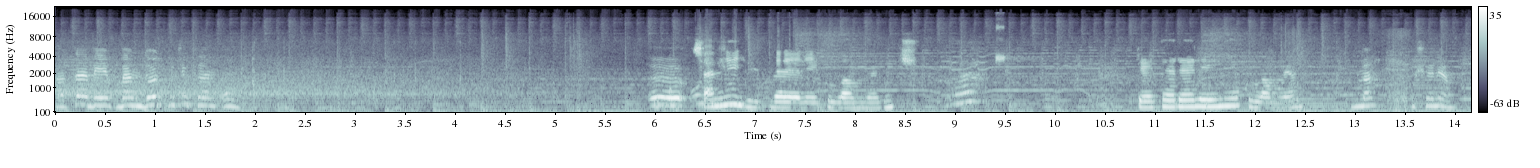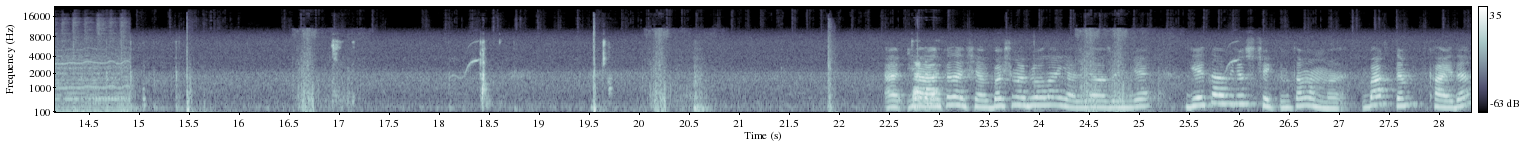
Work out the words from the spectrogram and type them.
Hatta ben, ben 4.5 sen 10. Ee, Sen niye CTRL'yi kullanmıyorsun hiç? CTRL'yi niye kullanmıyorsun? Ben üşeniyorum. Ya, Hadi ya bak. arkadaşlar başıma bir olay geldi az önce. GTA videosu çektim tamam mı? Baktım kayda.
